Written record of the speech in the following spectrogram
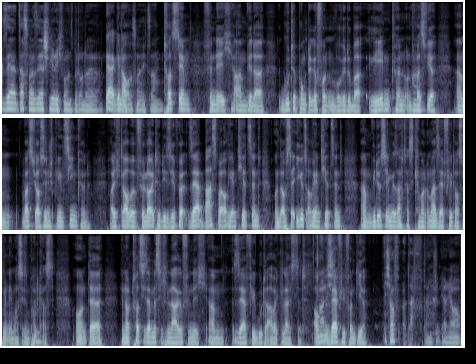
sehr, das war sehr schwierig für uns mitunter. ja, genau. Muss man echt sagen. Trotzdem finde ich, haben wir da gute Punkte gefunden, wo wir drüber reden können und Ja. was wir, ähm, was wir aus den Spielen ziehen können. weil ich glaube, für Leute, die sehr basketballorientiert sind und auch sehr Eagles orientiert sind, ähm, wie du es eben gesagt hast, kann man immer sehr viel daraus mitnehmen aus diesem mhm. Podcast. Mhm. Und äh, genau, trotz dieser misslichen Lage finde ich ähm, sehr viel gute Arbeit geleistet. Auch sehr viel von dir. Ich hoffe, oh, danke schön, Erik, ja,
